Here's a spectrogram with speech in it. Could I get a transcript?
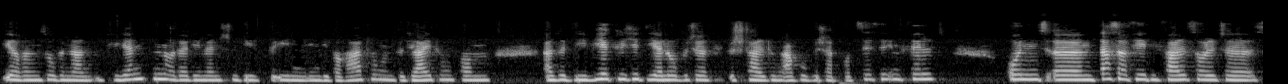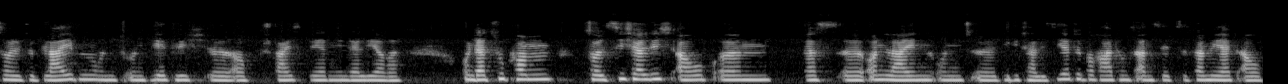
ihren sogenannten Klienten oder die Menschen, die zu ihnen in die Beratung und Begleitung kommen. Also die wirkliche dialogische Gestaltung agogischer Prozesse im Feld. Und ähm, das auf jeden Fall sollte, sollte bleiben und, und wirklich äh, auch gespeist werden in der Lehre. Und dazu kommen soll sicherlich auch ähm, dass äh, online und äh, digitalisierte Beratungsansätze vermehrt auch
